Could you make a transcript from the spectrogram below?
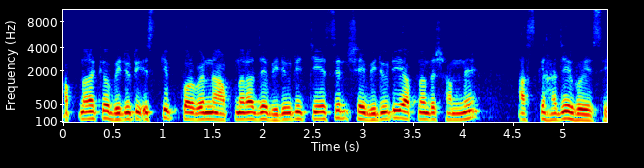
আপনারা কেউ ভিডিওটি স্কিপ করবেন না, আপনারা যে ভিডিওটি চেয়েছেন সেই ভিডিওটি আপনাদের সামনে আজকে হাজির হয়েছি।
